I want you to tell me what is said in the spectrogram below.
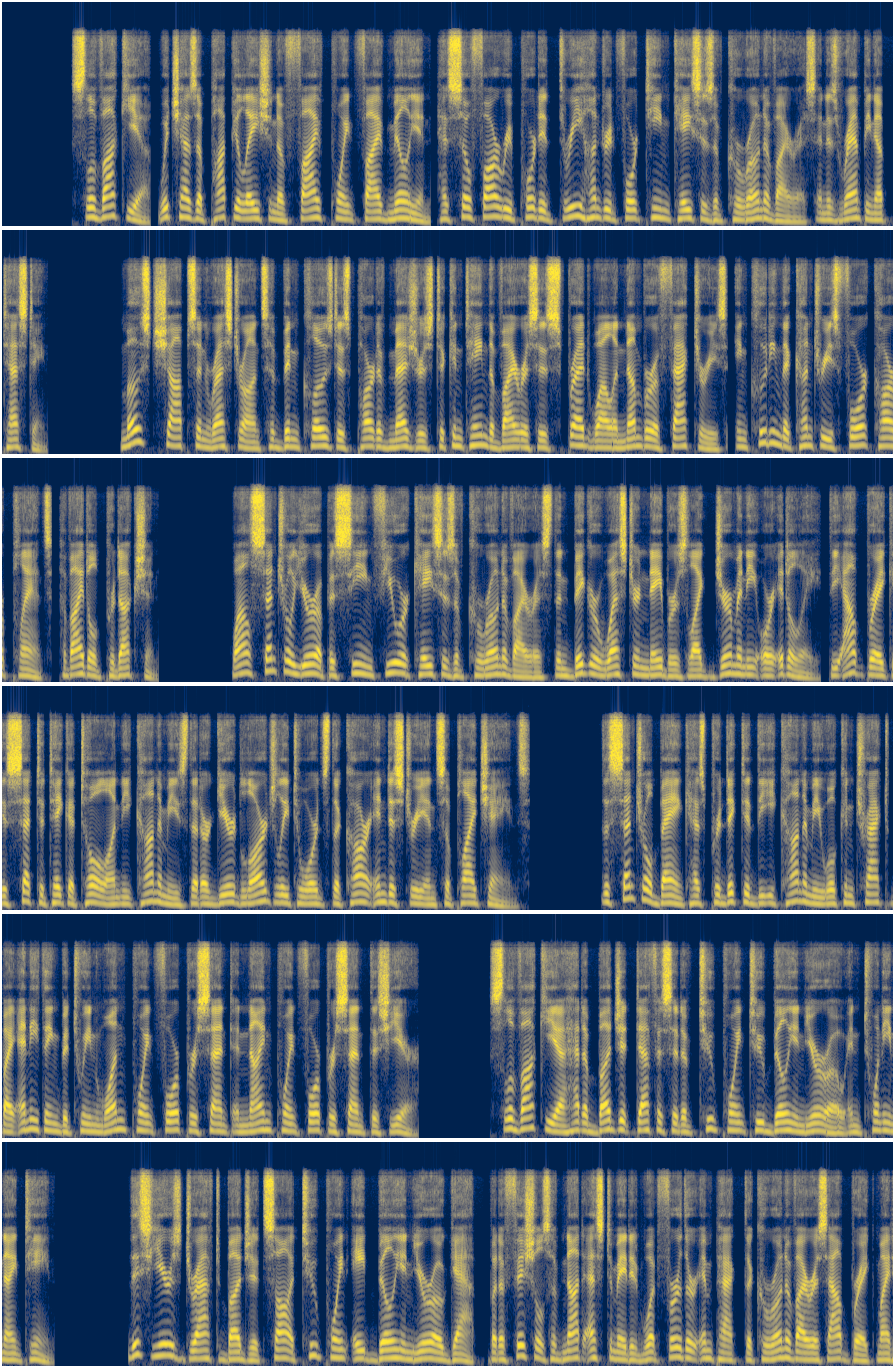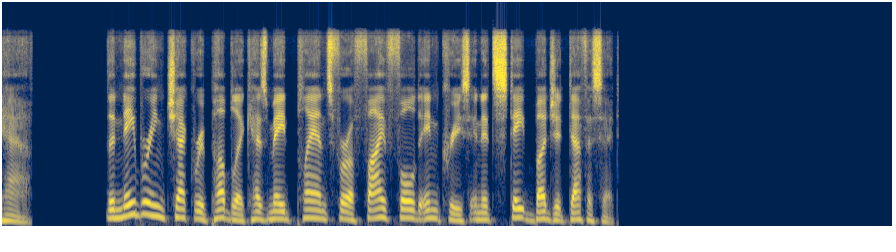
Slovakia, which has a population of 5.5 million, has so far reported 314 cases of coronavirus and is ramping up testing. Most shops and restaurants have been closed as part of measures to contain the virus's spread while a number of factories, including the country's four car plants, have idled production. While Central Europe is seeing fewer cases of coronavirus than bigger Western neighbors like Germany or Italy, the outbreak is set to take a toll on economies that are geared largely towards the car industry and supply chains. The central bank has predicted the economy will contract by anything between 1.4% and 9.4% this year. Slovakia had a budget deficit of 2.2 billion euro in 2019. This year's draft budget saw a 2.8 billion euro gap, but officials have not estimated what further impact the coronavirus outbreak might have. The neighboring Czech Republic has made plans for a five-fold increase in its state budget deficit.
